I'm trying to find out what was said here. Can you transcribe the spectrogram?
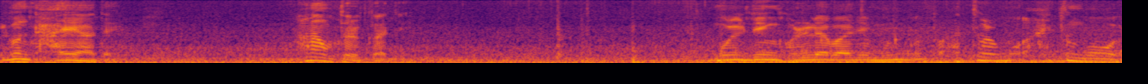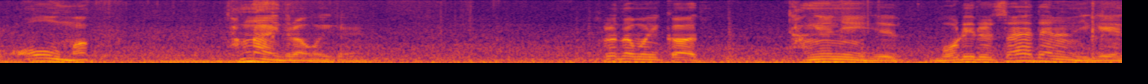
이건 다 해야 돼. 하나부터 열까지. 몰딩, 걸레바지, 문, 뭐, 하여튼 뭐, 하여튼 뭐, 어우, 막, 장난 아니더라고, 이게. 그러다 보니까, 당연히 이제 머리를 써야 되는 이게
